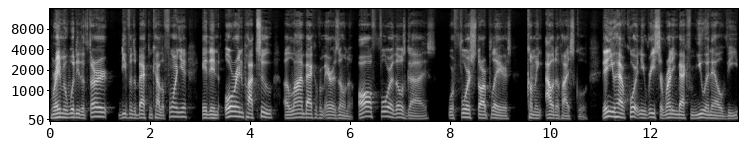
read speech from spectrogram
Raymond Woodie III, defensive back from California, and then Oren Patu, a linebacker from Arizona. All four of those guys were four star players coming out of high school. Then you have Courtney Reese, a running back from UNLV,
